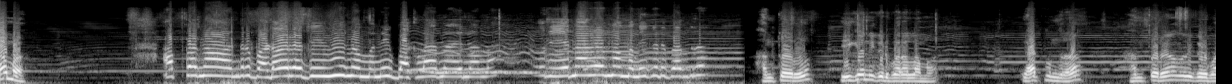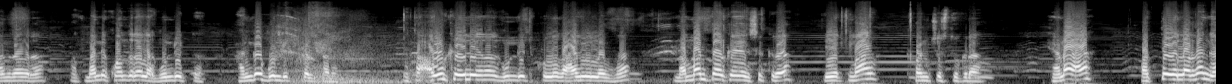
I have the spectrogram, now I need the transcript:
ಆಮ ಅಪ್ಪ ನಾ ಅಂದ್ರೆ ಬಡವರದೀವಿ ನಮ್ಮ ಮನೆಗೆ ಬಕ್ಲಾನ ಇಲ್ಲಲ್ಲ. ಅವ್ರು ಏನಾರ ನಮ್ಮ ಮನೆ ಕಡೆ ಬಂದ್ರ? ಅಂಥವ್ರು ಈಗೇನು ಈ ಕಡೆ ಬರಲ್ಲಮ್ಮ. ಯಾಕೆ ಬಂದ್ರ? ಅಂಥವ್ರು ಈ ಕಡೆ ಬಂದ್ರ ಮತ್ತೆ ಮನೆ ಕೊಂದ್ರಲ್ಲ ಗುಂಡಿಟ್ಟು ಹಂಗೆ ಗುಂಡಿಟ್ಟು ಕಲ್ತಾರ. ಮತ್ತೆ ಅವ್ರ ಕೈಲಿ ಏನಾದ್ರು ಗುಂಡಿಟ್ಕೊಳ್ಳೋದು ಆಗಲಿಲ್ಲ ಅಂದ್ರೆ ನಮ್ಮಂತ ಕೈಯಾಗ ಸಿಕ್ಕ್ರ ಏಕ್ ಮಾಲ್ ಹೊಂಚಿಸ್ ತುಕ್ರ ಹೆಣ ಪತ್ತೆ ಇಲ್ಲಾರ್ದಂಗ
